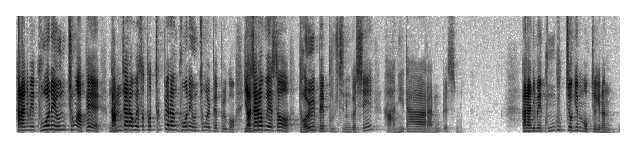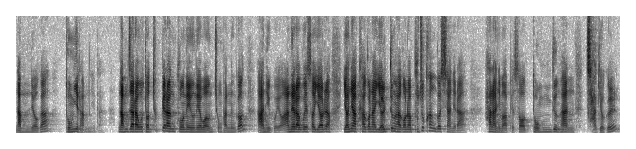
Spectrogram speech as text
하나님의 구원의 은총 앞에 남자라고 해서 더 특별한 구원의 은총을 베풀고 여자라고 해서 덜 베푸시는 것이 아니다라는 것입니다. 하나님의 궁극적인 목적에는 남녀가 동일합니다. 남자라고 더 특별한 구원의 은혜와 은총 받는 것 아니고요. 아내라고 해서 연약하거나 열등하거나 부족한 것이 아니라 하나님 앞에서 동등한 자격을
